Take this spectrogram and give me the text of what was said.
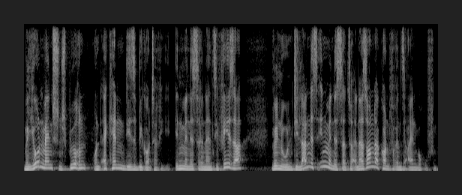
Millionen Menschen spüren und erkennen diese Bigotterie. Innenministerin Nancy Faeser will nun die Landesinnenminister zu einer Sonderkonferenz einberufen.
